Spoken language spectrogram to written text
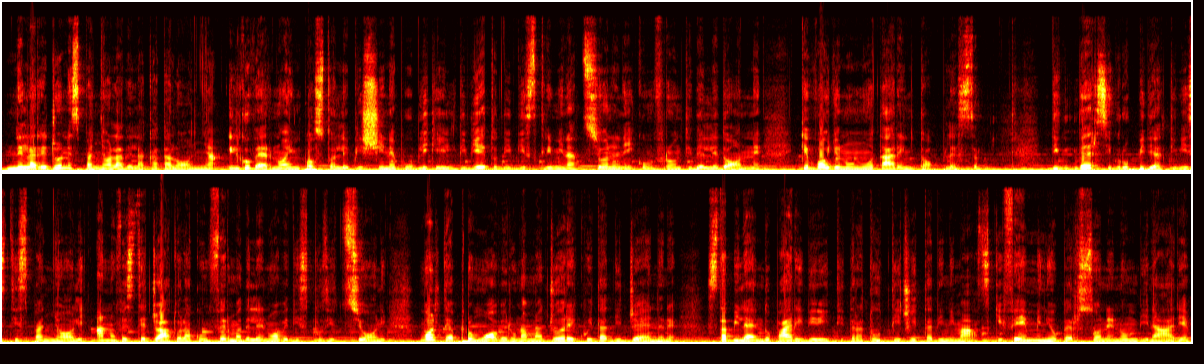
Nella regione spagnola della Catalogna, il governo ha imposto alle piscine pubbliche il divieto di discriminazione nei confronti delle donne che vogliono nuotare in topless. Diversi gruppi di attivisti spagnoli hanno festeggiato la conferma delle nuove disposizioni volte a promuovere una maggiore equità di genere, stabilendo pari diritti tra tutti i cittadini maschi, femmini o persone non binarie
